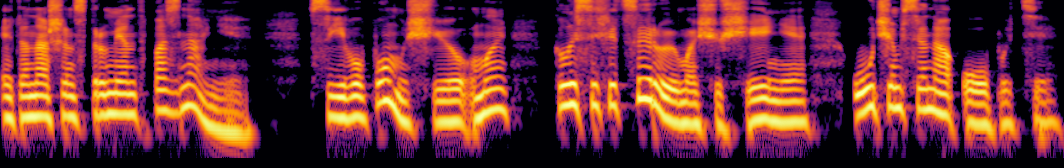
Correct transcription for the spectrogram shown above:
Это наш инструмент познания. С его помощью мы классифицируем ощущения, учимся на опыте,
